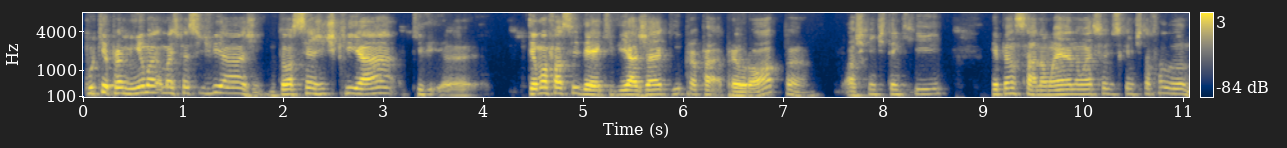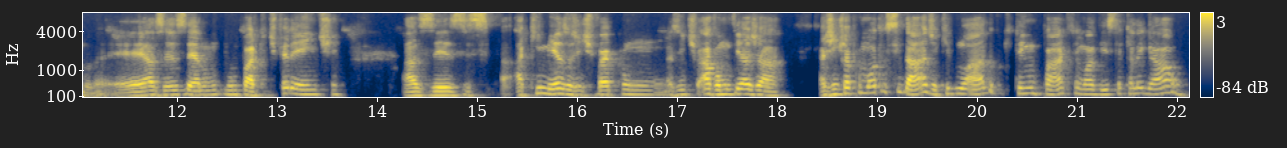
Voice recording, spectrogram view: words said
porque para mim é uma, uma, espécie de viagem. Então, assim, a gente criar, que, uh, ter uma falsa ideia que viajar aqui para a Europa, acho que a gente tem que repensar. Não é, não é só disso que a gente está falando, né? É, às vezes é num, num, parque diferente, às vezes aqui mesmo a gente vai para um, a gente, ah, vamos viajar. A gente vai para uma outra cidade aqui do lado porque tem um parque, tem uma vista que é legal.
